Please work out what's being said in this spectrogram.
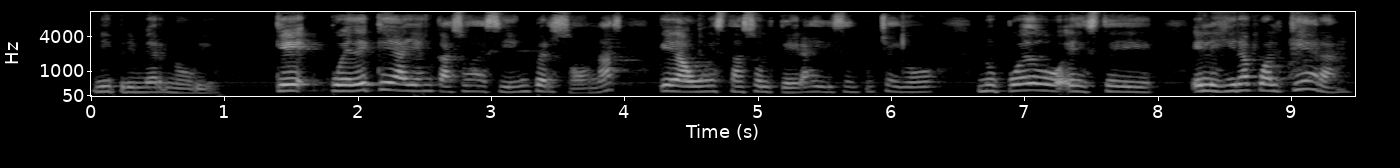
Mi primer novio. Que puede que hayan casos así en personas que aún están solteras y dicen, pucha, yo no puedo este, elegir a cualquiera.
